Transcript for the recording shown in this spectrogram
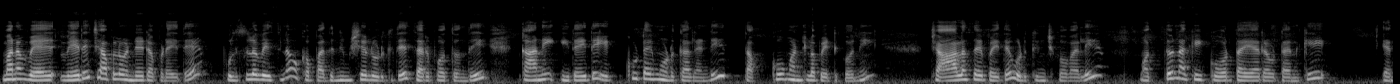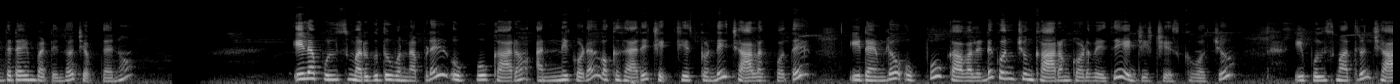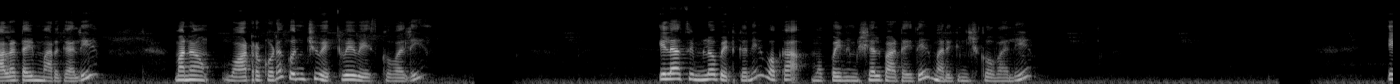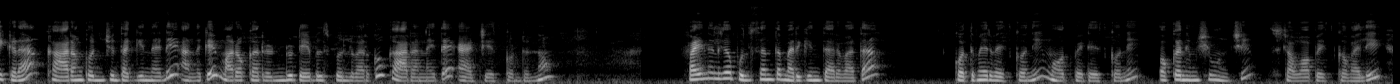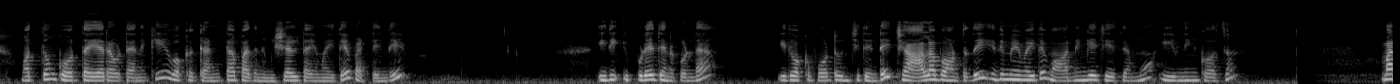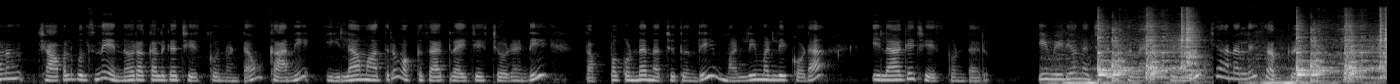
మనం వే వేరే చేపలు వండేటప్పుడు అయితే పులుసులో వేసిన ఒక పది నిమిషాలు ఉడికితే సరిపోతుంది. కానీ ఇదైతే ఎక్కువ టైం ఉడకాలండి. తక్కువ మంటలో పెట్టుకొని చాలాసేపు అయితే ఉడికించుకోవాలి. మొత్తం నాకు ఈ కూర తయారవటానికి ఎంత టైం పట్టిందో చెప్తాను. ఇలా పులుసు మరుగుతూ ఉన్నప్పుడే ఉప్పు కారం అన్నీ కూడా ఒకసారి చెక్ చేసుకోండి. చాలకపోతే ఈ టైంలో ఉప్పు కావాలంటే కొంచెం కారం కూడా వేసి అడ్జస్ట్ చేసుకోవచ్చు. ఈ పులుసు మాత్రం చాలా టైం మరగాలి. మనం వాటర్ కూడా కొంచెం ఎక్కువే వేసుకోవాలి. ఇలా సిమ్లో పెట్టుకొని ఒక ముప్పై నిమిషాల పాటు అయితే మరిగించుకోవాలి. ఇక్కడ కారం కొంచెం తగ్గిందండి. అందుకే మరొక రెండు టేబుల్ స్పూన్ల వరకు కారాన్ని అయితే యాడ్ చేసుకుంటున్నాం. ఫైనల్గా పులుసు అంతా మరిగిన తర్వాత కొత్తిమీర వేసుకొని మూత పెట్టేసుకొని ఒక నిమిషం ఉంచి స్టవ్ ఆఫ్ వేసుకోవాలి. మొత్తం కూర తయారవటానికి ఒక గంట పది నిమిషాల టైం అయితే పట్టింది. ఇది ఇప్పుడే తినకుండా ఇది ఒక పూట ఉంచి తింటే చాలా బాగుంటుంది. ఇది మేమైతే మార్నింగే చేసాము. ఈవినింగ్ కోసం మనం చేపల పులుసుని ఎన్నో రకాలుగా చేసుకొని ఉంటాం. కానీ ఇలా మాత్రం ఒక్కసారి ట్రై చేసి చూడండి. తప్పకుండా నచ్చుతుంది. మళ్ళీ మళ్ళీ కూడా ఇలాగే చేసుకుంటారు. ఈ వీడియో నచ్చితే ఒక లైక్ చేయండి. ఛానల్ని సబ్స్క్రైబ్ చేసుకోండి.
